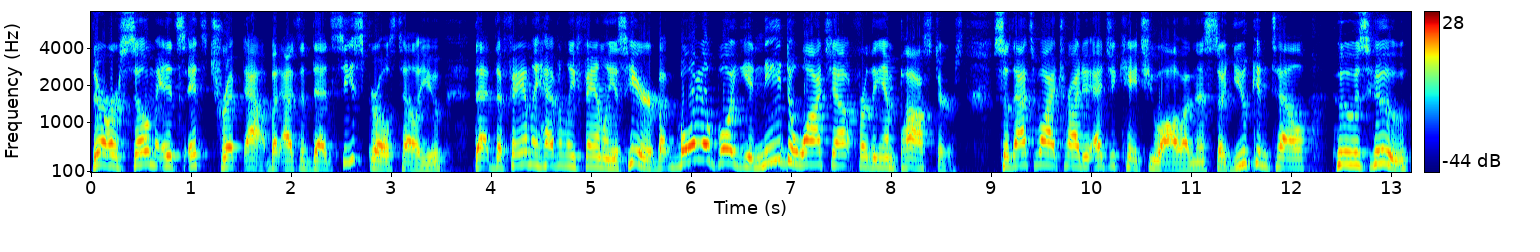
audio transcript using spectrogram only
There are so many, it's, it's tripped out. But as the Dead Sea Scrolls tell you, that the family, heavenly family is here. But boy, oh boy, you need to watch out for the imposters. So that's why I try to educate you all on this so you can tell who's who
